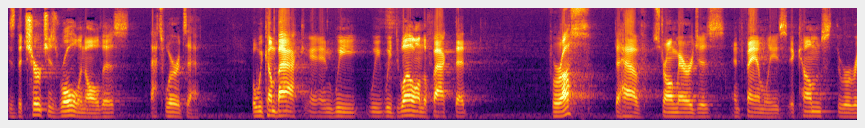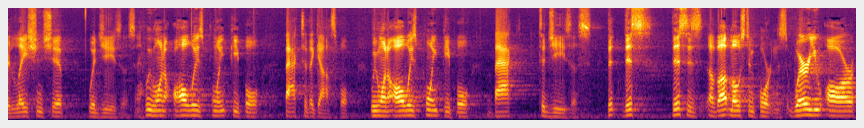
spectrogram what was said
is the church's role in all this. That's where it's at. But we come back and we, we, we dwell on the fact that for us to have strong marriages and families, it comes through a relationship with Jesus. And we want to always point people back to the gospel. We want to always point people back to Jesus. This, this is of utmost importance, where you are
